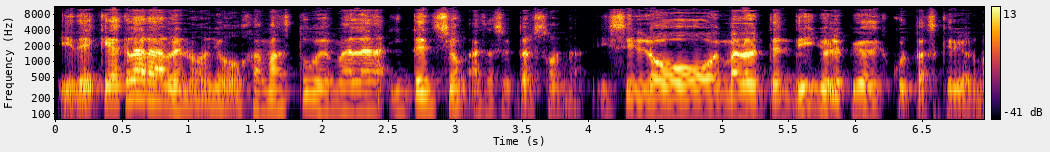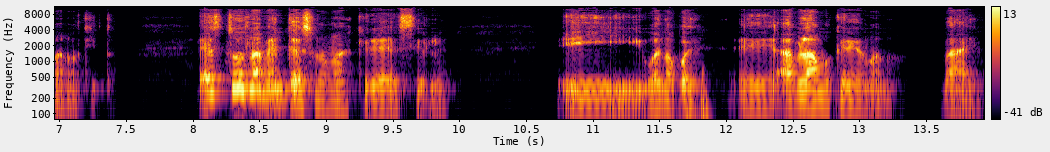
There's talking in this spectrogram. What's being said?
Y de que aclararle, ¿no? Yo jamás tuve mala intención hacia su persona. Y si lo malo entendí, yo le pido disculpas, querido hermano Tito. Esto es solamente eso nomás quería decirle. Y bueno, pues eh, hablamos, querido hermano. Bye.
